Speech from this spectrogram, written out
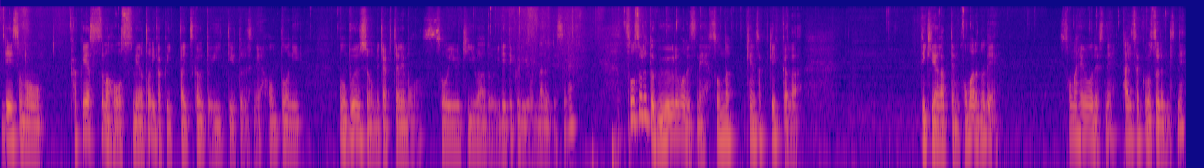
で、その、格安スマホおすすめをとにかくいっぱい使うといいっていうとですね、本当にもう文章めちゃくちゃでもそういうキーワードを入れてくるようになるんですよね。そうすると Google もですね、そんな検索結果が出来上がっても困るので、その辺をですね、対策をするんですね。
